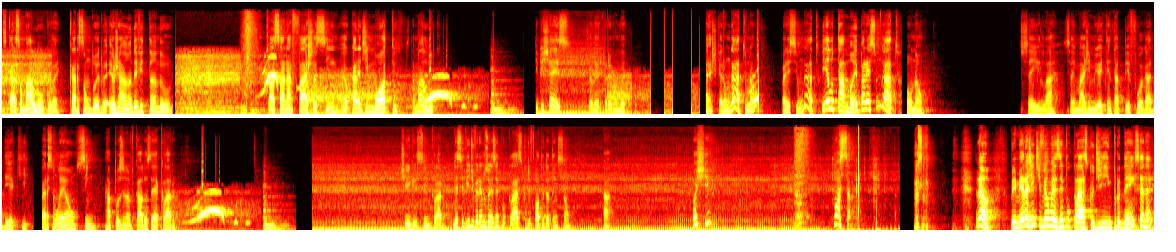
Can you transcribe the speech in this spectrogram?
Os caras são malucos, velho. Os caras são doidos, velho. Eu já ando evitando passar na faixa assim. Aí o cara de moto. Tá maluco. Que bicho é esse? Deixa eu ver, peraí, vamos ver. É, acho que era um gato, não? Parecia um gato. Pelo tamanho, parece um gato. Ou não? Sei lá. Essa imagem 1080p Full HD aqui. Parece um leão, sim. Raposo de nove caudas, é, claro. Tigre, sim, claro. Nesse vídeo veremos um exemplo clássico de falta de atenção. Ah. Oxi. Nossa. Não. Primeiro a gente vê um exemplo clássico de imprudência, né?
